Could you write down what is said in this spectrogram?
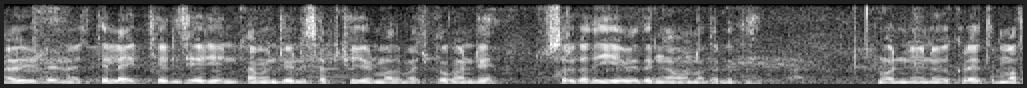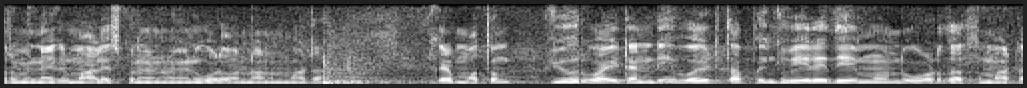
ఆ వీడియో నచ్చితే లైక్ చేయండి షేర్ చేయండి కామెంట్ చేయండి సబ్స్క్రైబ్ చేయండి మాత్రం మర్చిపోకండి. చూస్తారు కదా ఏ విధంగా ఉన్నదనేది. ఇంకా నేను ఇక్కడైతే మాత్రం వినాయకుడు మాల వేసుకుని నేను కూడా ఉన్నాను అనమాట ఇక్కడ మొత్తం ప్యూర్ వైట్ అండి. వైట్ తప్ప ఇంక వేరేది ఏమీ ఉండకూడదు అన్నమాట.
